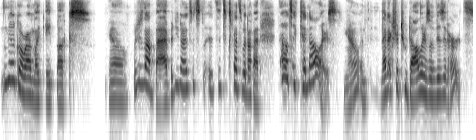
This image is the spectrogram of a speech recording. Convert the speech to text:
you know go around like eight bucks, you know, which is not bad, but you know it's it's it's, it's expensive but not bad. Now it's like ten dollars, you know, and that extra two dollars a visit hurts.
